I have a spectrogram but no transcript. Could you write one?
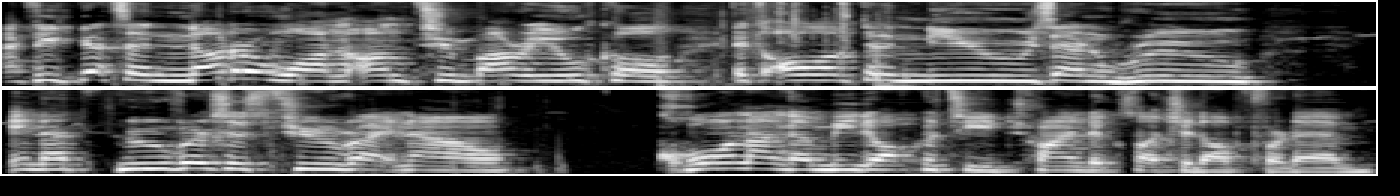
And he gets another one onto Mariuko. It's all up to News and Rue in a 2 versus 2 right now. Kwanang and Mediocrity trying to clutch it up for them.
